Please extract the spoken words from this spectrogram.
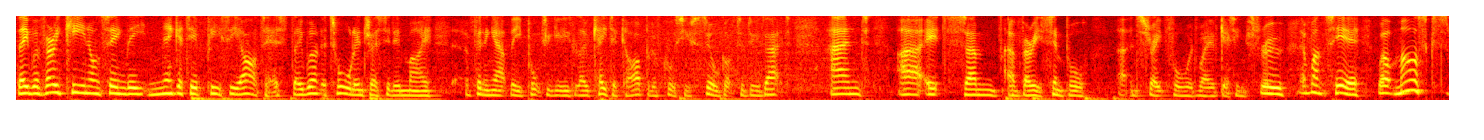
they were very keen on seeing the negative PCR test. They weren't at all interested in my uh, filling out the Portuguese locator card, but of course, you've still got to do that. And uh, it's um, a very simple and straightforward way of getting through. And once here, well, masks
